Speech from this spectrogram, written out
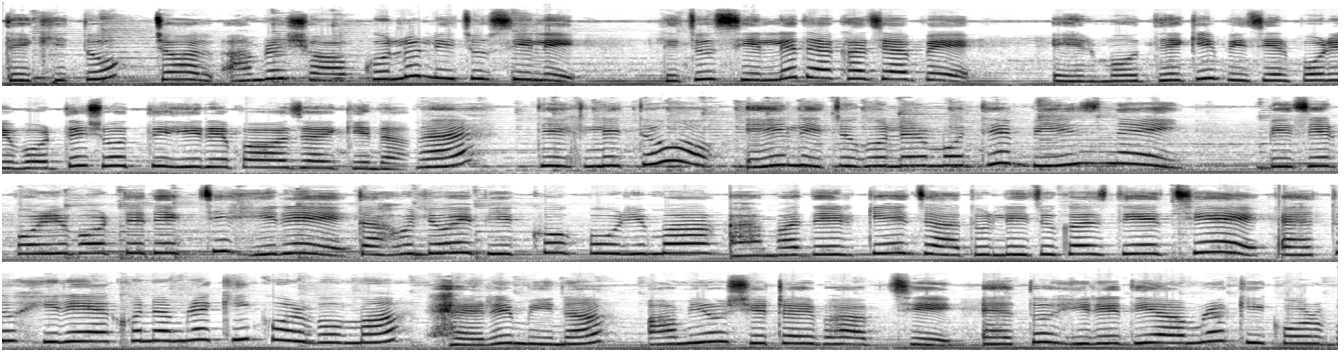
দেখি তো, চল আমরা সবগুলো লিচু সিলি লিচু সিললে দেখা যাবে। এর মধ্যে কি বীজের পরিবর্তে সত্যি হিরে পাওয়া যায় কিনা? মা দেখলে তো? এই লিচুগুলোর মধ্যে বীজ নেই। বীজের পরিবর্তে দেখছি হিরে। তাহলে ওই ভিক্ষুক বুড়িমা আমাদেরকে জাদু লিচু গাছ দিয়েছে। এত হিরে এখন আমরা কি করব, মা? হ্যাঁ রে মিনা, আমিও সেটাই ভাবছি। এত হিরে দিয়ে আমরা কি করব?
